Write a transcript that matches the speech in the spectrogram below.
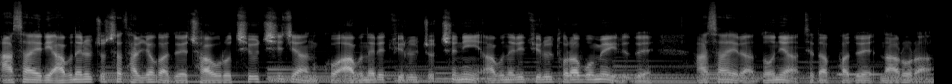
아사헬이 아브넬을 쫓아 달려가되 좌우로 치우치지 않고 아브넬의 뒤를 쫓으니 아브넬이 뒤를 돌아보며 이르되 아사헬아 너냐 대답하되 나로라.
